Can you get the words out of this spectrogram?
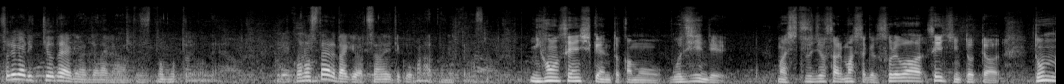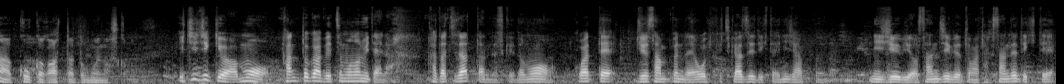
それが立教大学なんじゃないかなとずっと思ってるので。このスタイルだけは貫いていこうかなと思ってます。日本選手権とかもご自身でまあ出場されましたけどそれは選手にとってはどんな効果があったと思いますか？一時期はもう監督は別物みたいな形だったんですけどもこうやって13分台大きく近づいてきた28分20秒30秒とかたくさん出てきて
